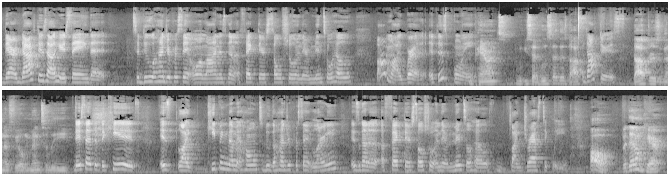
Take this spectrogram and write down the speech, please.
there are doctors out here saying that to do hundred percent online is gonna affect their social and their mental health. But I'm like, bruh, at this point, Parents, you said who said this? Doctor. doctors Doctors are gonna feel mentally. they said that the kids is like keeping them at home to do the 100% learning is going to affect their social and their mental health like drastically. Oh, but they don't care.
